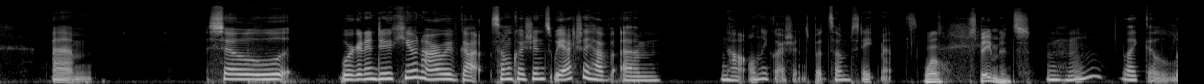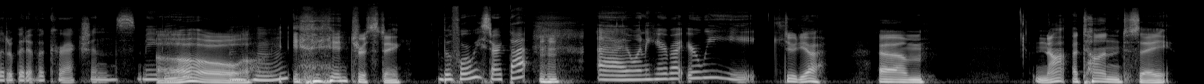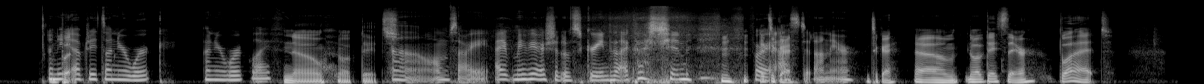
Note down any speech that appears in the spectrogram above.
Um, so we're gonna do Q&R. We've got some questions. We actually have um, not only questions, but some statements. Whoa, statements. hmm Like a little bit of a corrections, maybe. Oh, Mm-hmm. interesting. Before we start that, Mhm. I want to hear about your week. Dude, yeah. Um, not a ton to say. Any But- updates on your work? On your work life? No, no updates. Oh, I'm sorry. I maybe I should have screened that question before I okay. asked it on air. It's okay. Um, no updates there, but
